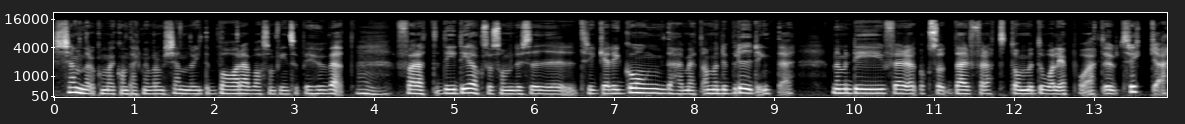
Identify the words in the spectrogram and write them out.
känner och komma i kontakt med vad de känner och inte bara vad som finns uppe i huvudet. Mm. För att det är det också som du säger triggar igång det här med att ah, men du bryr dig inte. Nej men det är för också därför att de är dåliga på att uttrycka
